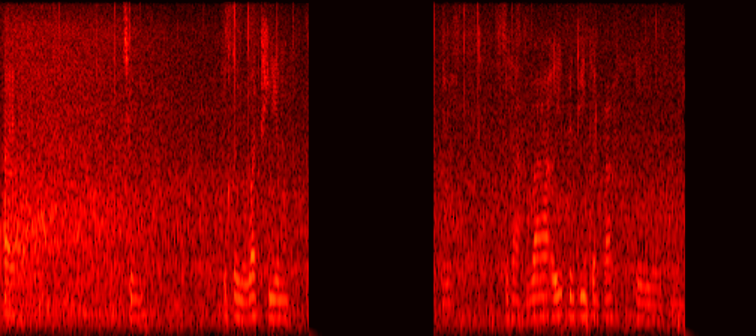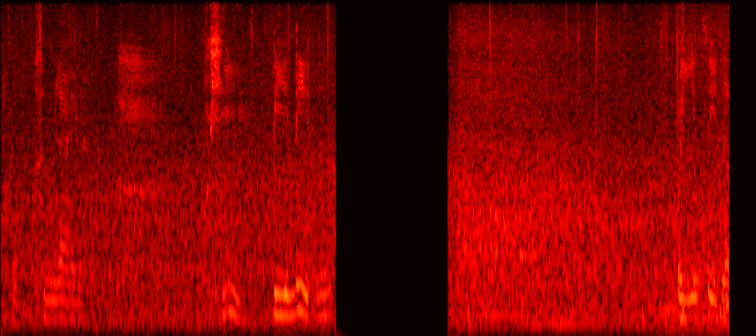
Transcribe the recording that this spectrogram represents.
ใช่ชิ้นมีคนบอกว่าทีมจะถามว่า เอ้ย เป็นทีมกันปะเออขึ้นไม่ได้เลยโอ้ยปีนดิเออ ปีสี่เดือน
